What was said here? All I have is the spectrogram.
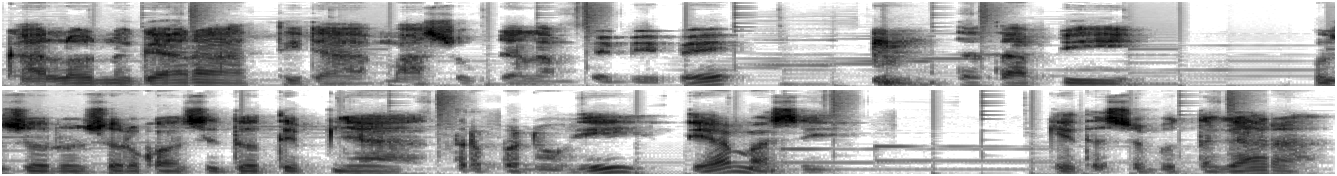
kalau negara tidak masuk dalam PBB, tetapi unsur-unsur konstitutifnya terpenuhi, dia masih kita sebut negara.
